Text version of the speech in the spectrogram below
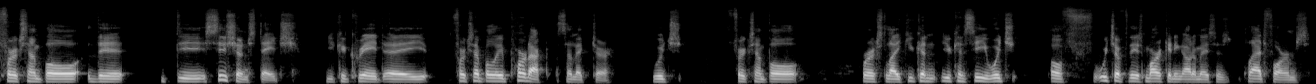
for example, the decision stage, you could create a, for example, a product selector, which, for example, works like you can you can see which of which of these marketing automation platforms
